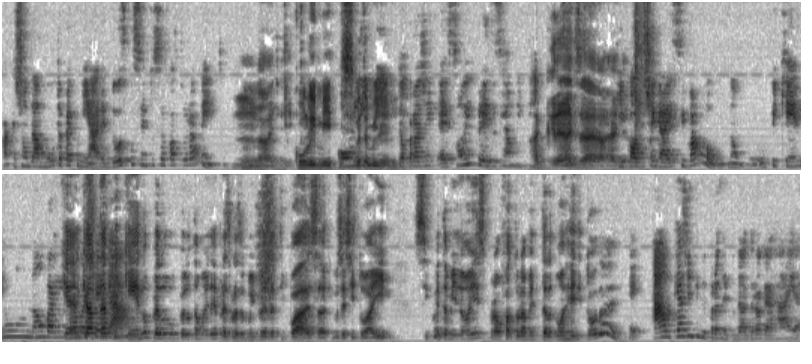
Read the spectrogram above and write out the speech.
a questão da multa pecuniária é 12% do seu faturamento. Hum, não. Com limite de Com 50 limite. milhões. Então, pra gente, é, são empresas realmente A grande é a que pode chegar a esse valor. Não, o pequeno não vai, Que não é, vai que é até chegar. pequeno pelo, pelo tamanho da empresa. Por exemplo, uma empresa tipo a essa que você citou aí, 50 milhões para o faturamento dela de uma rede toda é. Ah, o que a gente viu, por exemplo, da Droga Raia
